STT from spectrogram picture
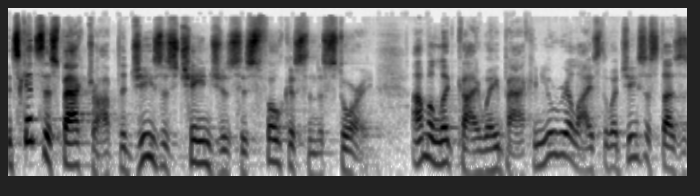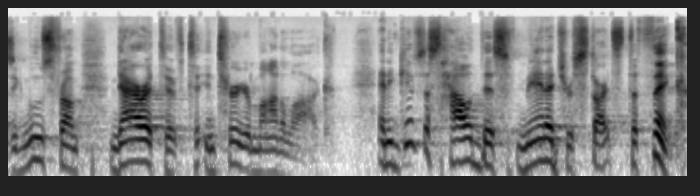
It's against this backdrop that Jesus changes his focus in the story. I'm a lit guy way back, and you'll realize that what Jesus does is he moves from narrative to interior monologue. And he gives us how this manager starts to think.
